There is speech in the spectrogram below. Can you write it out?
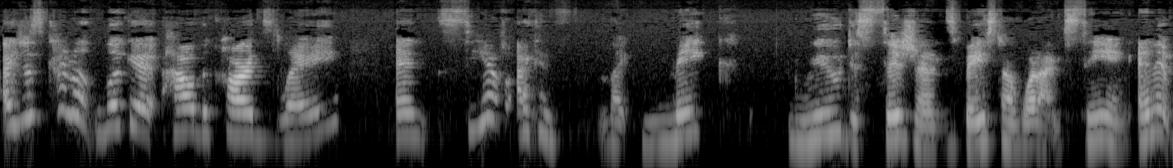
I just kind of look at how the cards lay and see if I can like make new decisions based on what I'm seeing, and it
